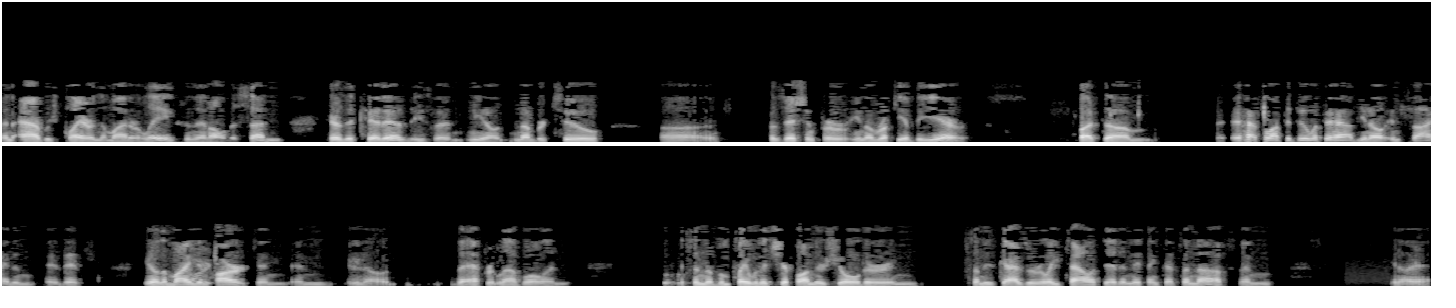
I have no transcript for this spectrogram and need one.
an average player in the minor leagues, and then all of a sudden, here the kid is. He's you know number two uh, position for you know rookie of the year. But um, it has a lot to do with what they have, you know, inside, and it's you know the mind and heart, and and you know the effort level, and some of them play with a chip on their shoulder, and some of these guys are really talented, and they think that's enough, and you know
